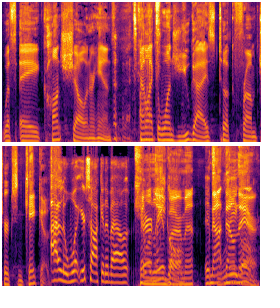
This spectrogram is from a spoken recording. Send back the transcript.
with a conch shell in her hand. Oh, it's kind of like the ones you guys took from Turks and Caicos. I don't know what you're talking about. Killing the legal. environment. It's Not down legal. there.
